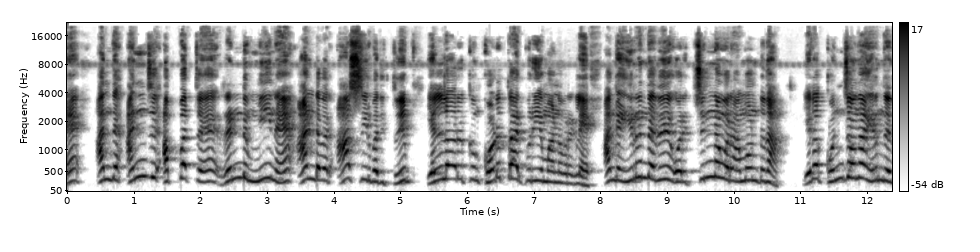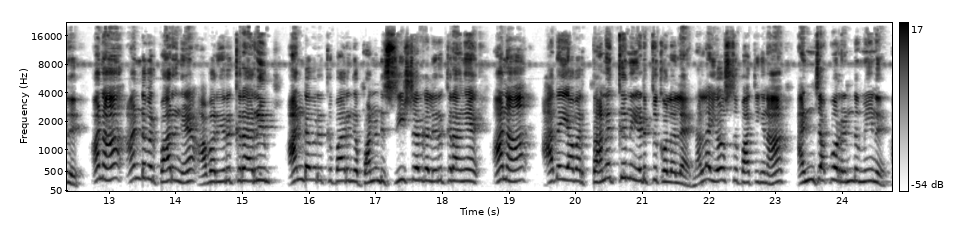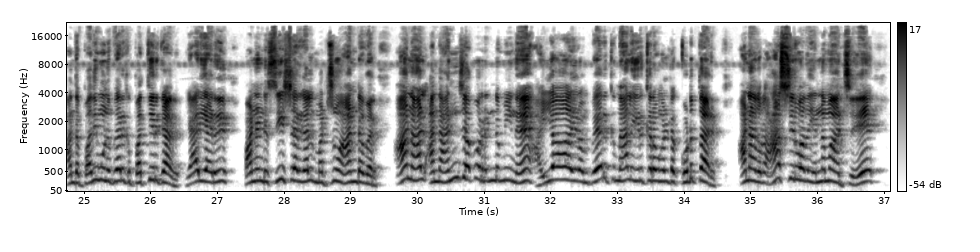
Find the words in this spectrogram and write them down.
அந்த அஞ்சு அப்பத்தை ரெண்டு மீனை ஆண்டவர் ஆசீர்வதித்து எல்லாருக்கும் கொடுத்தார் பிரியமானவர்களே. அங்க இருந்தது ஒரு சின்ன ஒரு அமௌண்ட் தான். ஏதோ கொஞ்சம் தான் இருந்தது. ஆனா ஆண்டவர் பாருங்க அவர் இருக்கிறாரு. ஆண்டவருக்கு பாருங்க பன்னெண்டு சீஷர்கள் இருக்கிறாங்க. ஆனா அதை அவர் தனக்குன்னு எடுத்துக்கொள்ளல. நல்லா யோசிச்சு பார்த்தீங்கன்னா அஞ்சு அப்போ ரெண்டு மீன். அந்த பதிமூணு பேருக்கு பத்தி இருக்காது யார் யாரு? பன்னெண்டு சீஷர்கள் மற்றும் ஆண்டவர். ஆனால் அந்த அஞ்சு அப்போ ரெண்டு மீன் ஐயாயிரம் பேருக்கு மேல இருக்கிறவங்கள்ட்ட கொடுத்தாரு. ஆனா அதோட ஆசீர்வாதம் என்னமா ஆச்சு?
